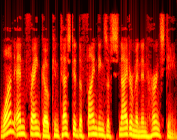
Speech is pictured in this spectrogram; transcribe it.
Juan N. Franco contested the findings of Snyderman and Herrnstein.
